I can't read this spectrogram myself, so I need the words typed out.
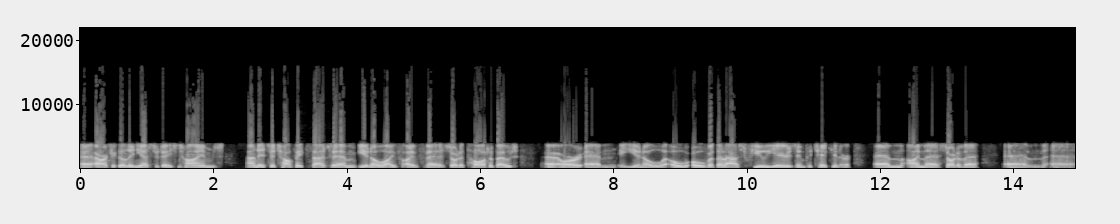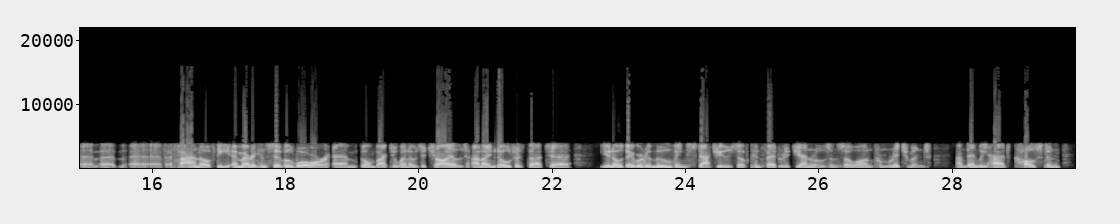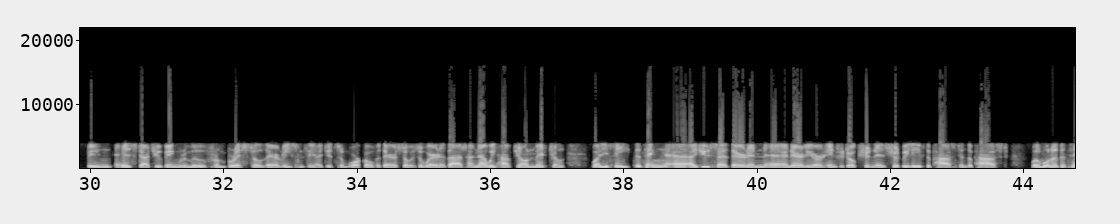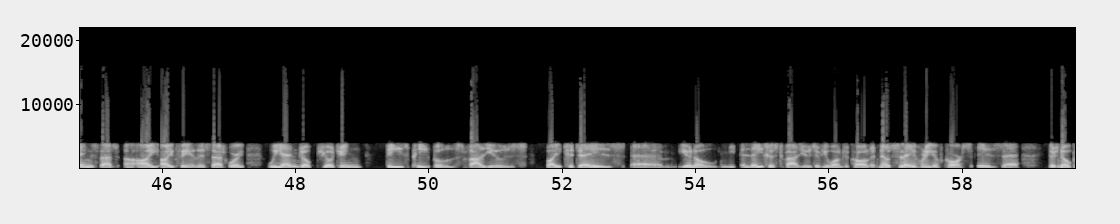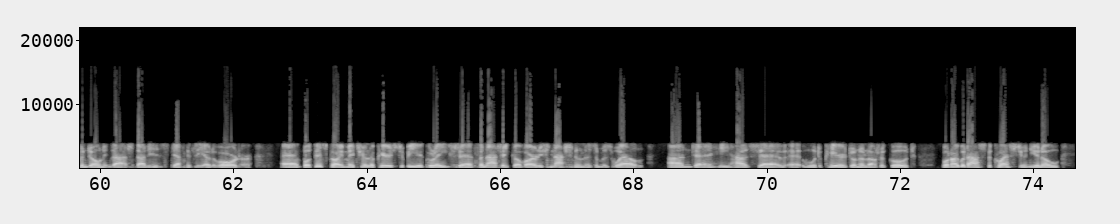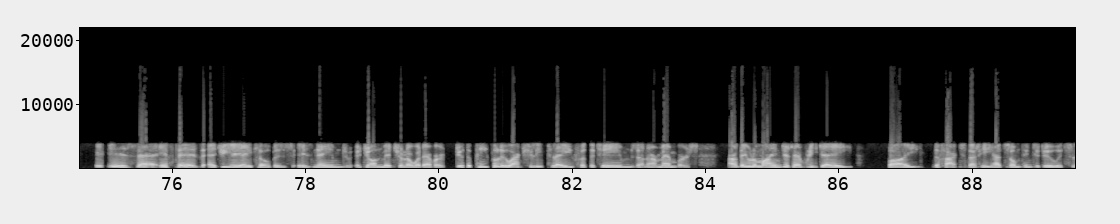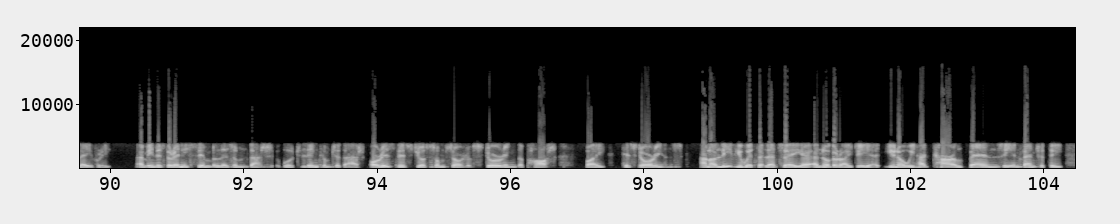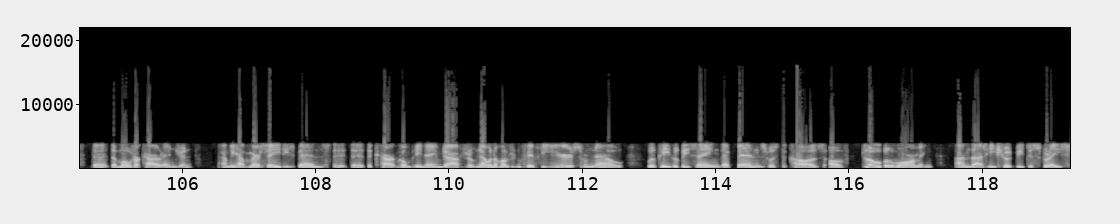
uh, article in yesterday's Times, and it's a topic that um, you know I've I've uh, sort of thought about, uh, or um, you know o- over the last few years in particular. Um, I'm a sort of a um, a, a, a, fan of the American Civil War, um, going back to when I was a child, and I noticed that uh, you know they were removing statues of Confederate generals and so on from Richmond, and then we had Colston being his statue being removed from Bristol there recently. I did some work over there, so I was aware of that. And now we have John Mitchel. Well, you see, the thing, uh, as you said there in uh, an earlier introduction, is should we leave the past in the past? Well, one of the things that uh, I I feel is that we we end up judging these people's values by today's, um, you know, latest values, if you want to call it. Now, slavery, of course, is uh, there's no condoning that. That is definitely out of order. Uh, but this guy Mitchel appears to be a great uh, fanatic of Irish nationalism as well, and uh, he has, uh, uh, would appear, done a lot of good. But I would ask the question, you know, is uh, if the, the GAA club is is named John Mitchel or whatever, do the people who actually play for the teams and are members are they reminded every day by the fact that he had something to do with slavery. I mean, is there any symbolism that would link him to that? Or is this just some sort of stirring the pot by historians? And I'll leave you with, let's say, uh, another idea. You know, we had Carl Benz, he invented the, the, the motor car engine, and we have Mercedes Benz, the, the, the car company named after him. Now, in 150 years from now, will people be saying that Benz was the cause of global warming and that he should be disgraced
